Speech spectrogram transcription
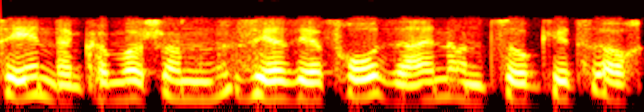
zehn, dann können wir schon sehr, sehr froh sein. Und so geht es auch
